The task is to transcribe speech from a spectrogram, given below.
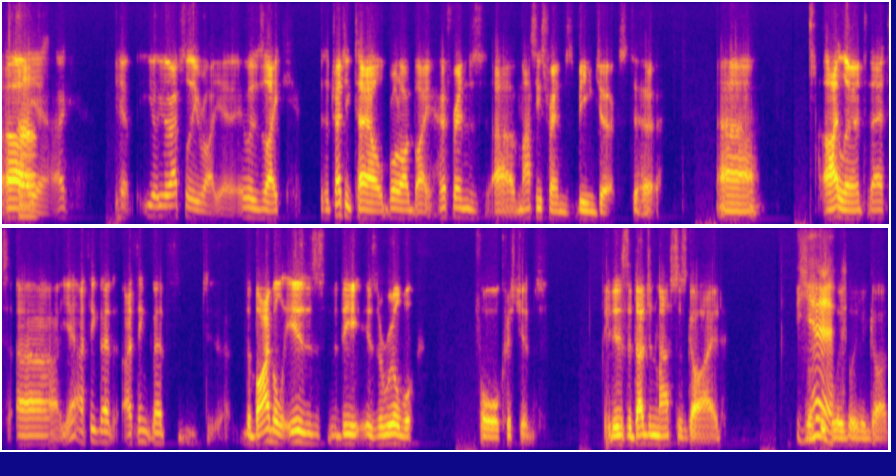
Oh Uh, yeah, I, yeah. You're, you're absolutely right. Yeah, it was like it's a tragic tale brought on by her friends, uh, Marcy's friends, being jerks to her. Uh, I learned that. Uh, yeah, I think that I think that the Bible is the is a rule book for Christians. It is the Dungeon Master's Guide. Yeah, people who believe in God.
